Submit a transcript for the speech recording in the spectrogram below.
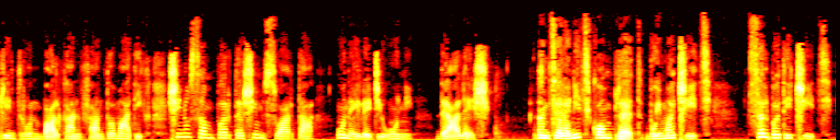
printr-un Balcan fantomatic, și nu să împărtășim soarta unei legiuni de aleși. Înțeleniți complet, buimăciți, sălbăticiți,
